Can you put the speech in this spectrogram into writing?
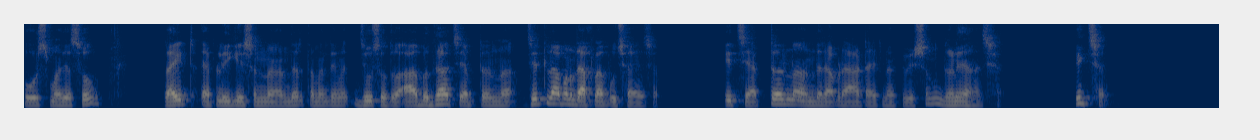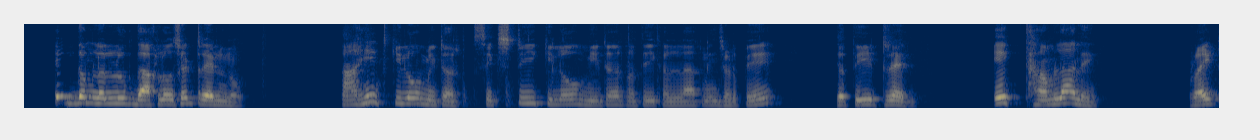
કોર્સમાં જશો રાઈટ એપ્લિકેશનના અંદર તમે તમે જોશો તો આ બધા ચેપ્ટરના જેટલા પણ દાખલા પૂછાયા છે એ ચેપ્ટરના અંદર આપણે આ ટાઈપના ક્વેશ્ચન ગણ્યા છે. ઠીક છે? એકદમ લલ્લુક દાખલો છે ટ્રેનનો. સાહીઠ કિલોમીટર સિક્સટી કિલોમીટર પ્રતિ કલાકની ઝડપે જતી ટ્રેન. એક થાંભલાને રાઈટ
